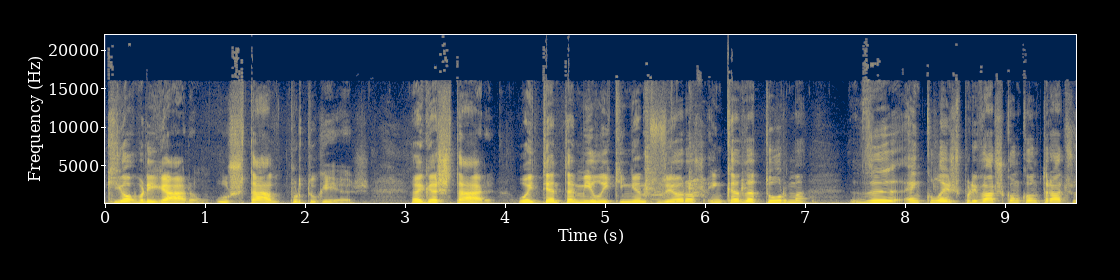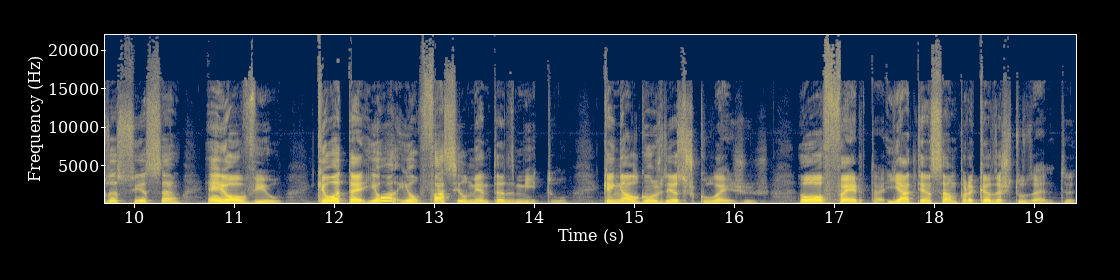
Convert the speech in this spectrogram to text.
que obrigaram o Estado português a gastar 80.500 euros em cada turma de, em colégios privados com contratos de associação. É óbvio que eu até, eu, eu facilmente admito que em alguns desses colégios a oferta e a atenção para cada estudante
